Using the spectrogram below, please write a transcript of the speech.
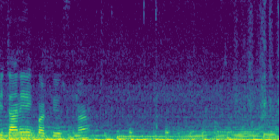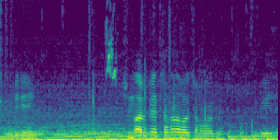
Bir tane inek var diyorsun ha. Bir inek. Şimdi aracın etrafına bakacağım abi. Güveyle.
